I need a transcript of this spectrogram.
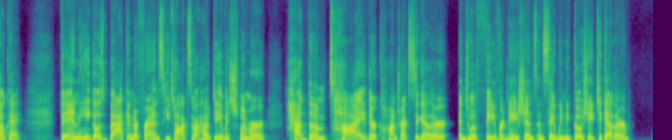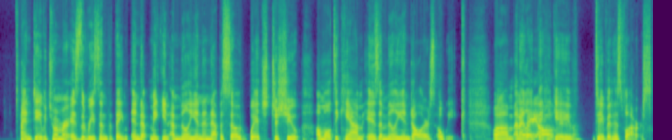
Okay. Then he goes back into Friends. He talks about how David Schwimmer had them tie their contracts together and do a favored nations and say, we negotiate together. And David Schwimmer is the reason that they end up making a million an episode, which to shoot a multicam is a million dollars a week. Um, and I like They that he gave do. David his flowers.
